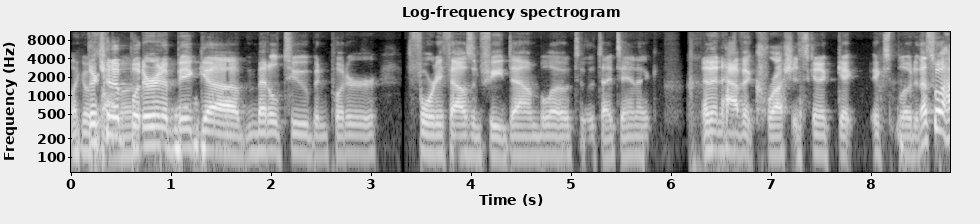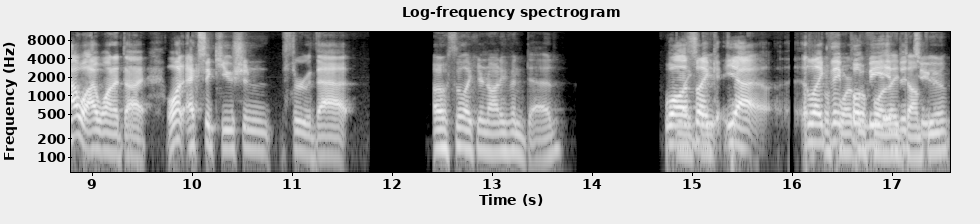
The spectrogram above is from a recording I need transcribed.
Like They're gonna put her in a big uh, metal tube and put her forty thousand feet down below to the Titanic, and then have it crush. It's gonna get exploded. That's what how I want to die. I want execution through that. Oh, so like you're not even dead? Well, Like it's like they- yeah, like before, they put me they in the tube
